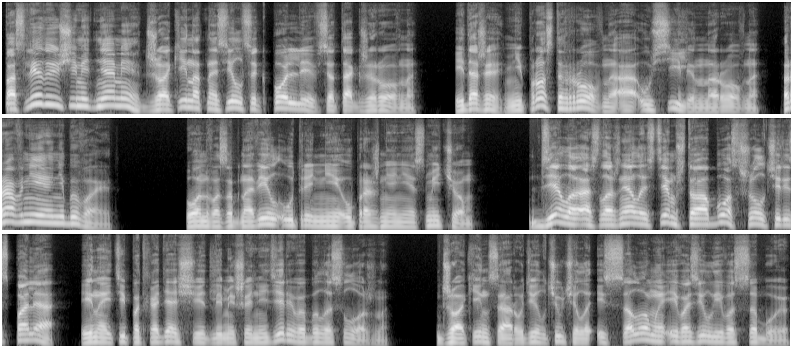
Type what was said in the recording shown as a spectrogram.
Последующими днями Джоакин относился к Полли все так же ровно. И даже не просто ровно, а усиленно ровно. Ровнее не бывает. Он возобновил утренние упражнения с мечом. Дело осложнялось тем, что обоз шел через поля, и найти подходящее для мишени дерево было сложно. Джоакин соорудил чучело из соломы и возил его с собою.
